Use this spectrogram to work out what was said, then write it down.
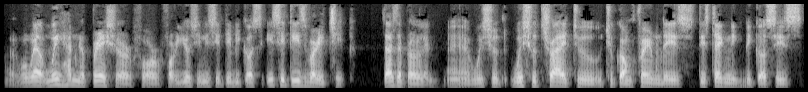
Well, we have no pressure for, for using ECT because ECT is very cheap. That's the problem. Uh, we should we should try to to confirm this this technique because it's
